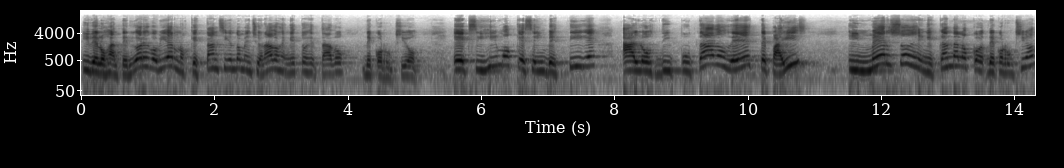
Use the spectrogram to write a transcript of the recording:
y de los anteriores gobiernos que están siendo mencionados en estos estados de corrupción. Exigimos que se investigue a los diputados de este país inmersos en escándalos de corrupción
